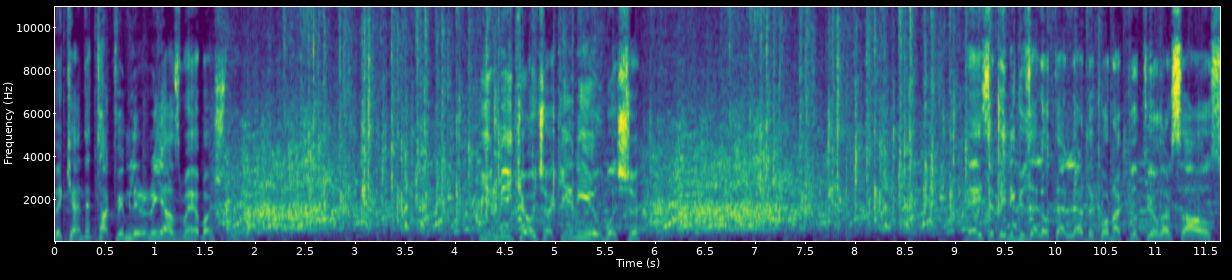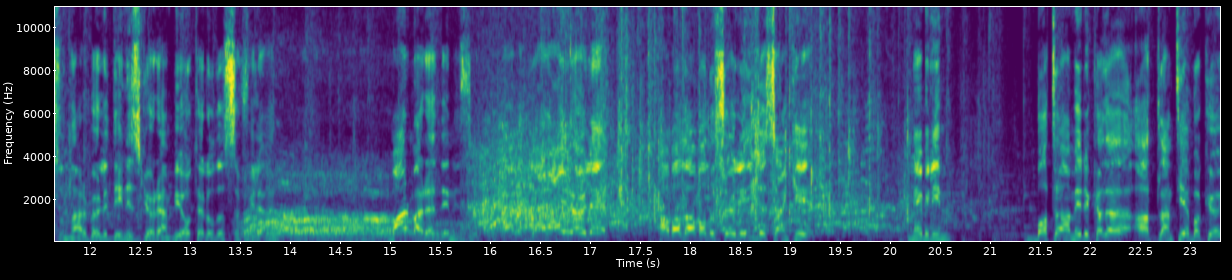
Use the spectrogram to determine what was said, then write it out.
ve kendi takvimlerini yazmaya başlıyorlar. 22 Ocak yeni yılbaşı. Neyse beni güzel otellerde konaklatıyorlar sağ olsunlar. Böyle deniz gören bir otel odası filan. Marmara Denizi. Yani, hayır öyle havalı havalı söyleyince sanki ne bileyim Batı Amerika'da Atlantik'e bakıyor.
